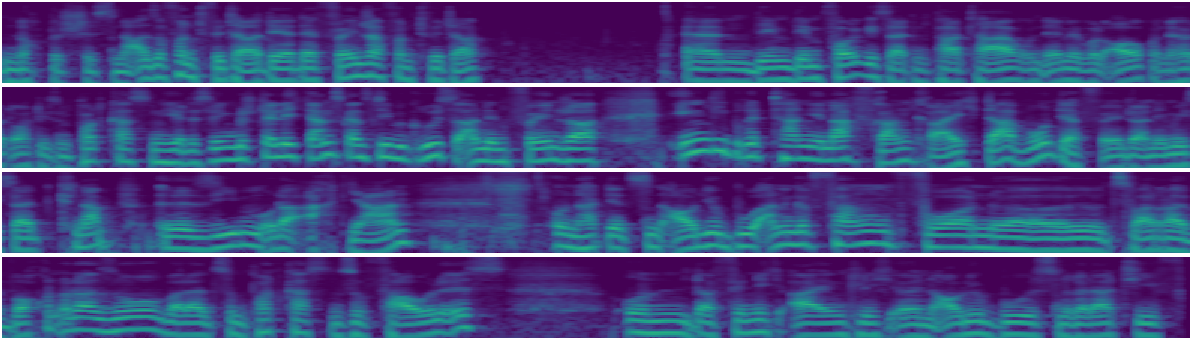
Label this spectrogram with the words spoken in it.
noch beschissener. Also von Twitter, der, der Franger von Twitter. Ähm, dem, dem folge ich seit ein paar Tagen und er mir wohl auch und er hört auch diesen Podcasten hier. Deswegen bestelle ich ganz, ganz liebe Grüße an den Franger in die Bretagne nach Frankreich. Da wohnt der Franger nämlich seit knapp äh, sieben oder acht Jahren und hat jetzt ein Audioboo angefangen vor ne, zwei, drei Wochen oder so, weil er zum Podcasten zu faul ist. Und da finde ich eigentlich äh, ein Audioboo ist ein relativ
